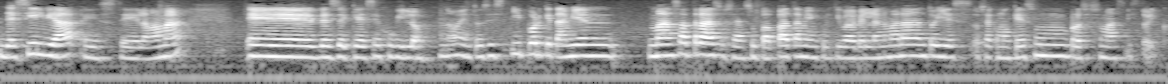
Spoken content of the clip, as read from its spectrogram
de Silvia, este, la mamá, eh, desde que se jubiló, ¿no? Entonces, y porque también más atrás, o sea, su papá también cultivaba el amaranto y es, o sea, como que es un proceso más histórico.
